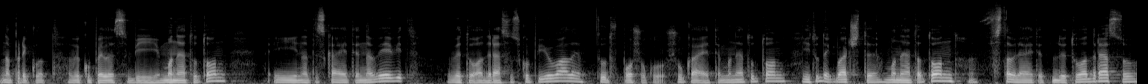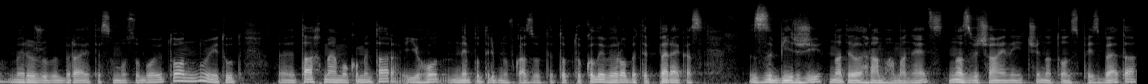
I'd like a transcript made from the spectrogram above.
Наприклад, ви купили собі монету тон і натискаєте на вивід. Ви ту адресу скопіювали. Тут в пошуку шукаєте монету тон. І тут, як бачите, монета тон, вставляєте туди ту адресу, мережу вибираєте само собою тон. Ну і тут е, таг, мемо, коментар, його не потрібно вказувати. Тобто, коли ви робите переказ з біржі на Telegram-гаманець, на звичайний чи на тон Space Beta,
